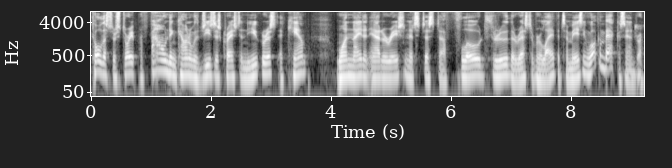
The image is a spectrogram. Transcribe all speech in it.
told us her story, profound encounter with Jesus Christ in the Eucharist at camp, one night in adoration. It's just uh, flowed through the rest of her life. It's amazing. Welcome back, Cassandra.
